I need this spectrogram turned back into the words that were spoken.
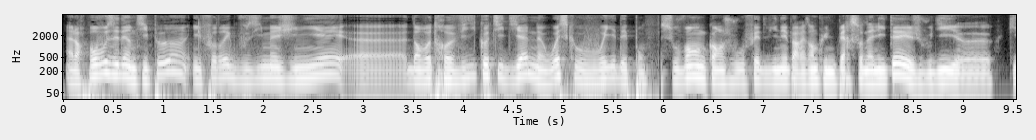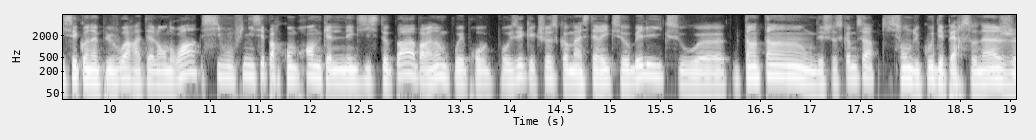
Alors pour vous aider un petit peu, il faudrait que vous imaginiez euh, dans votre vie quotidienne où est-ce que vous voyez des ponts. Souvent quand je vous fais deviner par exemple une personnalité, je vous dis euh, qui c'est qu'on a pu voir à tel endroit, si vous finissez par comprendre qu'elle n'existe pas, par exemple vous pouvez proposer quelque chose comme Astérix et Obélix ou, euh, Tintin ou des choses comme ça, qui sont du coup des personnages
